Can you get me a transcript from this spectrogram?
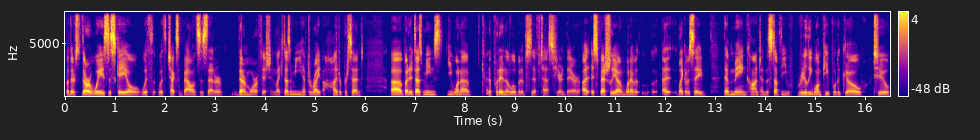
but there's there are ways to scale with with checks and balances that are that are more efficient. Like it doesn't mean you have to write 100%, uh, but it does means you want to kind of put in a little bit of sniff test here and there, uh, especially on whatever, uh, like I would say, the main content, the stuff that you really want people to go to,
